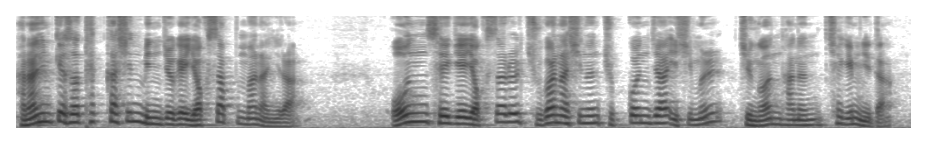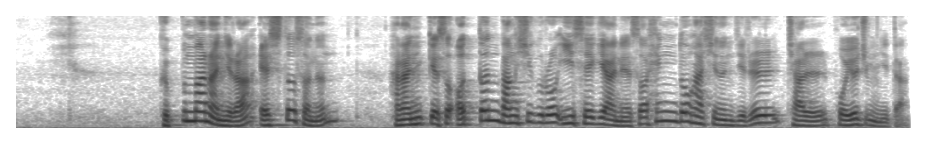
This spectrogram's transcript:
하나님께서 택하신 민족의 역사뿐만 아니라 온 세계 역사를 주관하시는 주권자이심을 증언하는 책입니다. 그뿐만 아니라 에스더서는 하나님께서 어떤 방식으로 이 세계 안에서 행동하시는지를 잘 보여줍니다.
